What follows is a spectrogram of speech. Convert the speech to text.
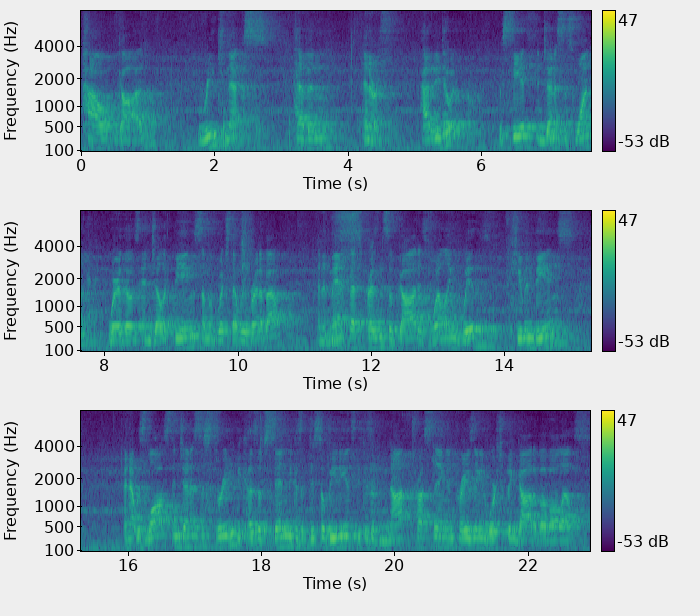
how God reconnects heaven and earth. How did he do it? We see it in Genesis 1, where those angelic beings, some of which that we've read about, and the manifest presence of God is dwelling with human beings. And that was lost in Genesis 3 because of sin, because of disobedience, because of not trusting and praising and worshiping God above all else.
